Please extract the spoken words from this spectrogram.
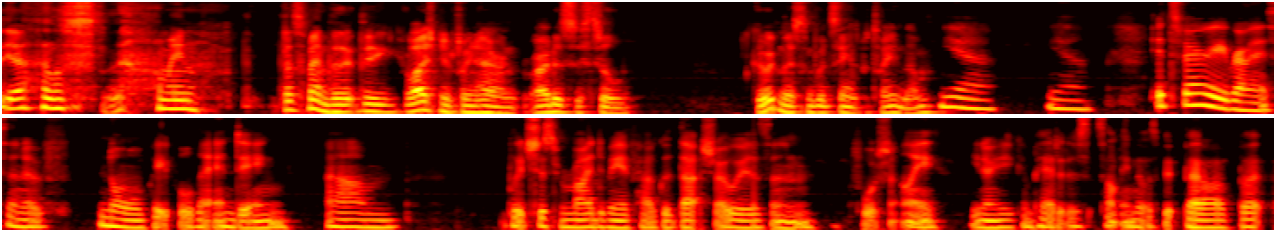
but yeah, it was. I mean, that's when the the relationship between her and Otis is still good, and there's some good scenes between them. Yeah, yeah. It's very reminiscent of normal people, the ending, um, which just reminded me of how good that show is. And fortunately, you know, you compared it to something that was a bit better. But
